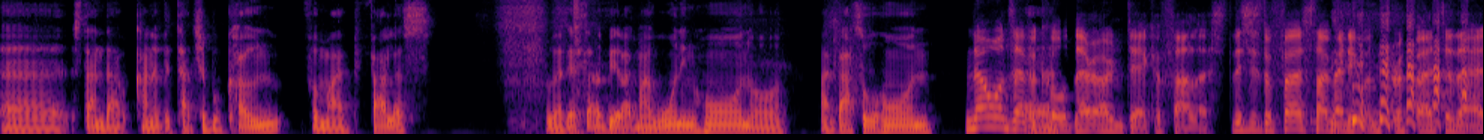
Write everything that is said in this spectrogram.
uh, standout kind of detachable cone for my phallus. So I guess that would be like my warning horn or my battle horn. No one's ever Uh, called their own dick a phallus. This is the first time anyone's referred to their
